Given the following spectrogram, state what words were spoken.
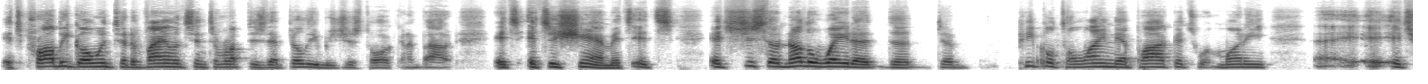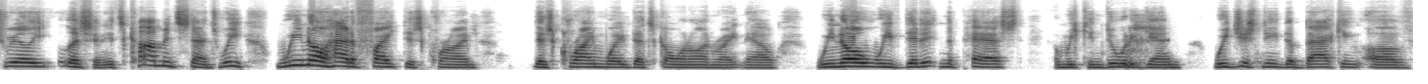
It's probably going to the violence interrupters that Billy was just talking about. It's it's a sham. It's it's it's just another way to to, to people to line their pockets with money. Uh, it- it's really listen. It's common sense. We we know how to fight this crime, this crime wave that's going on right now. We know we've did it in the past, and we can do it again. We just need the backing of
